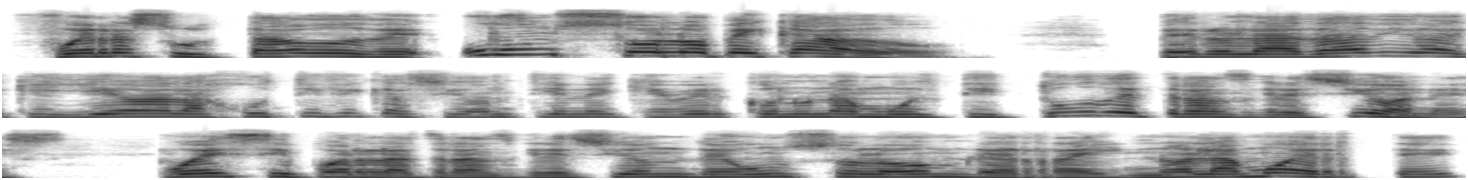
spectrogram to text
fue resultado de un solo pecado, pero la dádiva que lleva a la justificación tiene que ver con una multitud de transgresiones pues si por la transgresión de un solo hombre reinó la muerte,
